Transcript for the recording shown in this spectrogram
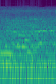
Boom.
